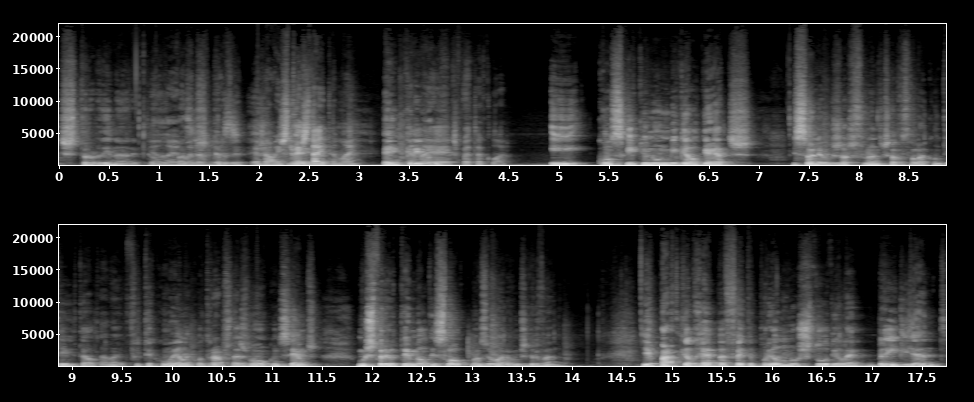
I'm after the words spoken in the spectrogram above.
extraordinária o Ele é maravilhoso. escrever. Eu já o entrevistei é- também. É incrível. Ele é espetacular. E consegui que o Nuno Miguel Guedes disse: Olha, o Jorge Fernandes gostava de falar contigo e tal. Está bem. Fui ter com ele, encontramos, estás bom, conhecemos. Mostrei o tema, ele disse logo: Vamos embora, vamos gravar. E a parte que ele rapa é feita por ele no estúdio, ele é brilhante.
